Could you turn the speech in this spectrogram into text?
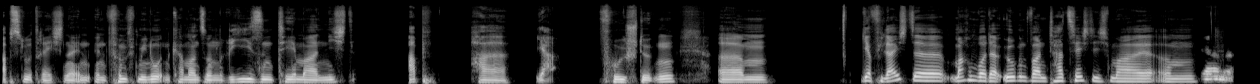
absolut recht. Ne? In, in fünf Minuten kann man so ein Riesenthema nicht ab, frühstücken. Ähm, ja, vielleicht äh, machen wir da irgendwann tatsächlich mal ähm, Gerne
